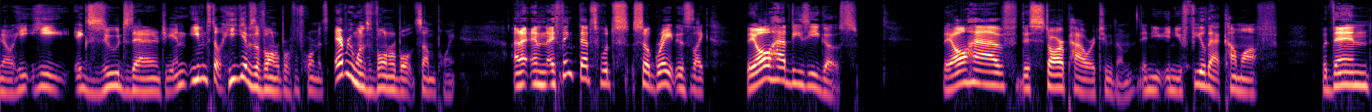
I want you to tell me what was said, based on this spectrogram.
you know, he he exudes that energy, and even still, he gives a vulnerable performance. Everyone's vulnerable at some point, and I, and I think that's what's so great is like they all have these egos, they all have this star power to them, and you and you feel that come off. But then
